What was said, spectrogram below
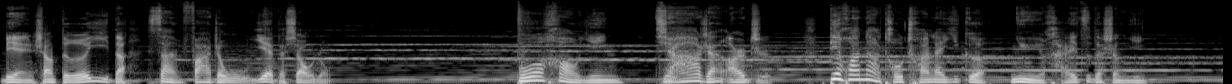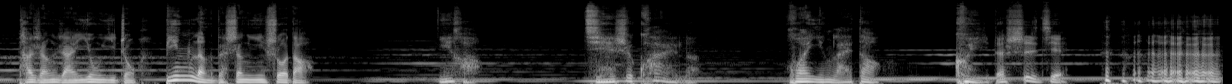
脸上得意地散发着午夜的笑容。拨号音戛然而止，电话那头传来一个女孩子的声音。他仍然用一种冰冷的声音说道：“你好，节日快乐，欢迎来到鬼的世界。”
